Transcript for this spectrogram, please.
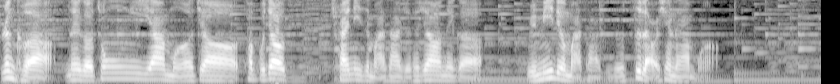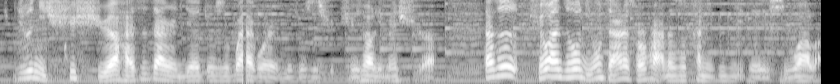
认可，那个中医按摩叫它不叫 Chinese massage，它叫那个 remedial massage，就是治疗性的按摩。就是你去学还是在人家就是外国人的就是学学校里面学，但是学完之后你用怎样的手法那是看你自己的习惯了。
